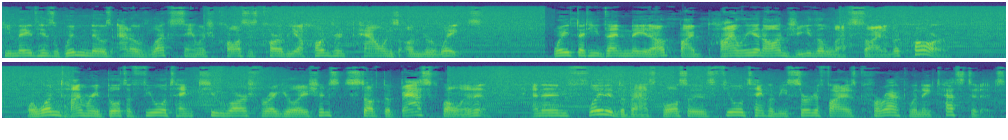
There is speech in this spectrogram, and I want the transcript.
He made his windows out of Lexan, which caused his car to be 100 pounds underweight. Weight that he then made up by piling it on G, the left side of the car. Or one time where he built a fuel tank too large for regulations, stuffed a basketball in it, and then inflated the basketball so his fuel tank would be certified as correct when they tested it.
